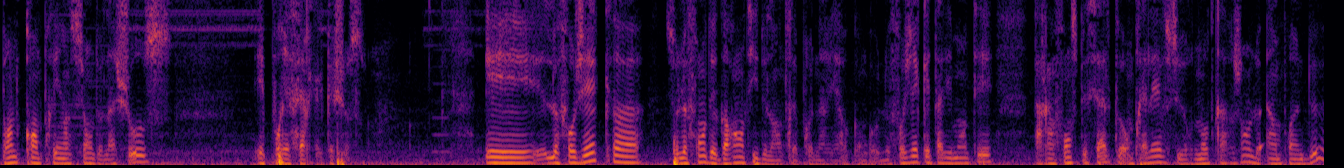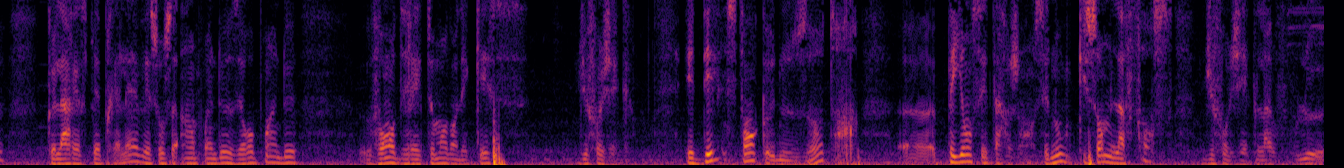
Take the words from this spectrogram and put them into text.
bonne compréhension de la chose et pourrait faire quelque chose. Et le FOGEC, euh, c'est le fonds de garantie de l'entrepreneuriat au Congo. Le FOGEC est alimenté par un fonds spécial qu'on prélève sur notre argent, le 1.2, que la respect prélève, et sur ce 1.2, 0.2 vont directement dans les caisses du FOGEC. Et dès l'instant que nous autres, euh, payons cet argent. C'est nous qui sommes la force du FOGEC. le,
